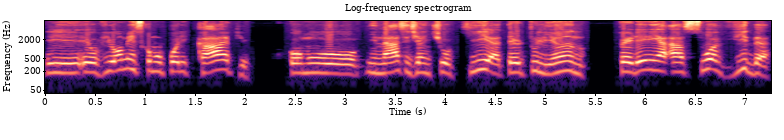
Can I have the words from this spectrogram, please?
e eu vi homens como Policarpio, como Inácio de Antioquia, Tertuliano, perderem a, a, sua vida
